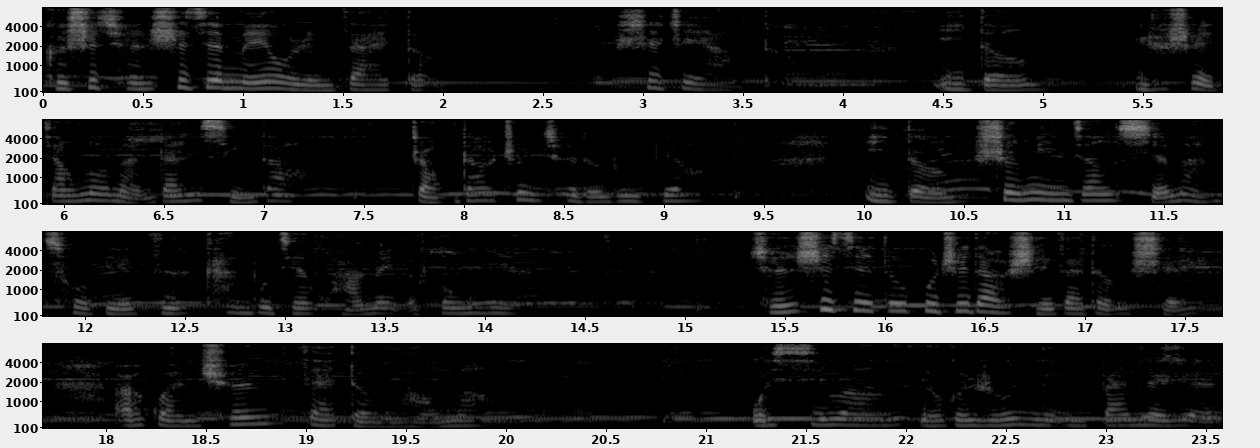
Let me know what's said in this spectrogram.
可是全世界没有人在等，是这样的，一等，雨水将落满单行道。找不到正确的路标，一等生命将写满错别字，看不见华美的封面。全世界都不知道谁在等谁，而管春在等毛毛。我希望有个如你一般的人。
